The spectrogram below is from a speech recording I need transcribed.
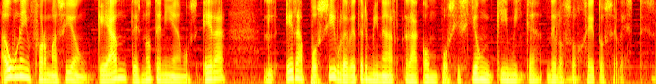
a una información que antes no teníamos era, era posible determinar la composición química de los objetos celestes.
